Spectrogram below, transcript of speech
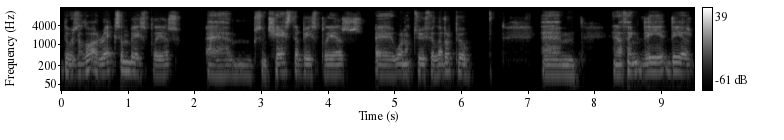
there was a lot of Wrexham-based players, um, some Chester-based players, uh, one or two for Liverpool, um, and I think they they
